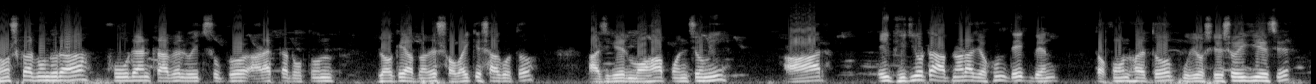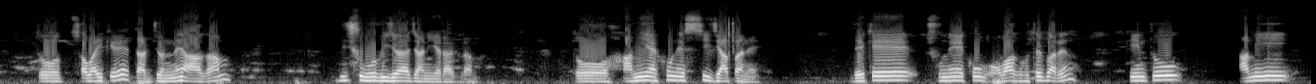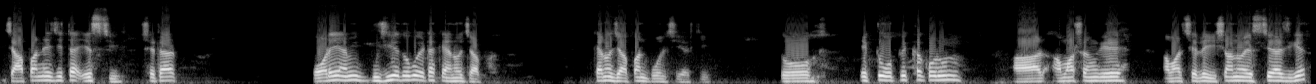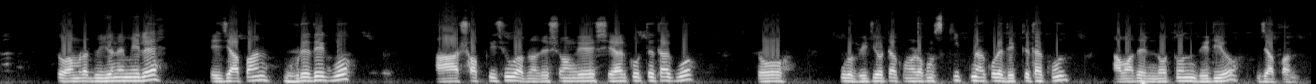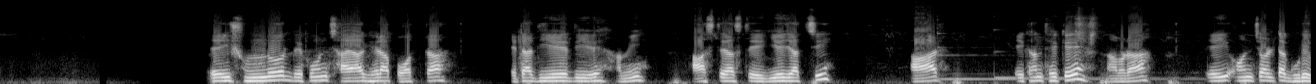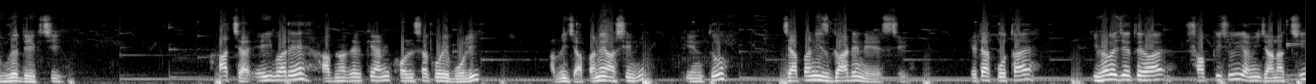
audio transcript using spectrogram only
নমস্কার বন্ধুরা food and travel with Shubhra আর একটা নতুন ব্লগে আপনাদের সবাইকে স্বাগত। আজকের মহাপঞ্চমী, আর এই ভিডিওটা আপনারা যখন দেখবেন, তখন হয়তো পুজো শেষ হয়ে গিয়েছে। তো সবাইকে তার জন্যে আগাম শুভ বিজয়া জানিয়ে রাখলাম। তো আমি এখন এসছি জাপানে। দেখে শুনে খুব অবাক হতে পারেন, কিন্তু আমি জাপানে যেটা এসছি সেটার পরে আমি বুঝিয়ে দেবো এটা কেন জাপান কেন জাপান বলছি আর কি। তো একটু অপেক্ষা করুন, আর আমার সঙ্গে আমার ছেলে ঈশানও এসছে আজকে। তো আমরা দুজনে মিলে এই জাপান ঘুরে দেখব, আর সব কিছু আপনাদের সঙ্গে শেয়ার করতে থাকব। তো পুরো ভিডিওটা কোনো রকম স্কিপ না করে দেখতে থাকুন, আমাদের নতুন ভিডিও জাপান। এই সুন্দর দেখুন, ছায়া ঘেরা পথটা, এটা দিয়ে দিয়ে আমি আস্তে আস্তে এগিয়ে যাচ্ছি। আর এখান থেকে আমরা এই অঞ্চলটা ঘুরে ঘুরে দেখছি। আচ্ছা এইবারে আপনাদেরকে আমি খলসা করে বলি, আমি জাপানে আসিনি, কিন্তু জাপানিজ গার্ডেনে এসেছি। এটা কোথায়, কীভাবে যেতে হয় সব কিছুই আমি জানাচ্ছি।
